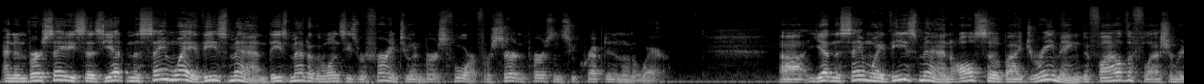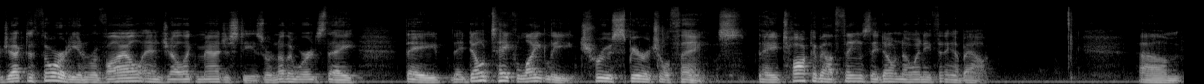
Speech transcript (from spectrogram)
And in verse 8, he says, Yet in the same way, these men, these men are the ones he's referring to in verse 4, for certain persons who crept in unaware. Uh, yet in the same way, these men also by dreaming defile the flesh and reject authority and revile angelic majesties. Or, in other words, they they, they don't take lightly true spiritual things. They talk about things they don't know anything about. Um,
